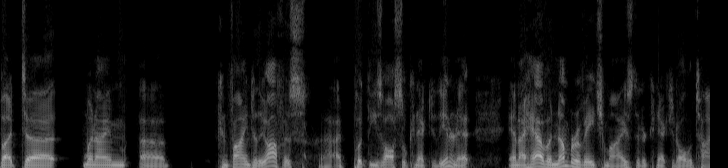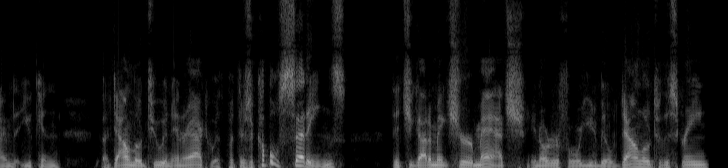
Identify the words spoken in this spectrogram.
But uh, when I'm uh, confined to the office, uh, I put these also connected to the internet, and I have a number of HMIs that are connected all the time that you can uh, download to and interact with. But there's a couple of settings that you got to make sure match in order for you to be able to download to the screen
